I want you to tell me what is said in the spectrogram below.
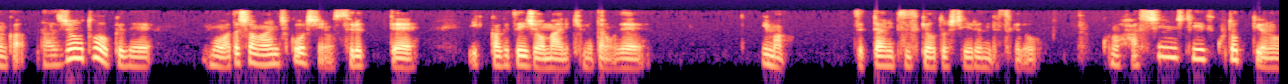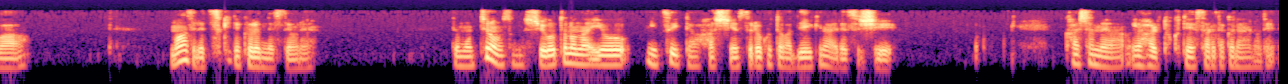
なんか、ラジオトークでもう私は毎日更新をするって1ヶ月以上前に決めたので、今、絶対に続けようとしているんですけど、この発信していくことっていうのが、マジで尽きてくるんですよね。でもちろんその仕事の内容については発信することができないですし、会社名はやはり特定されたくないので。っ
